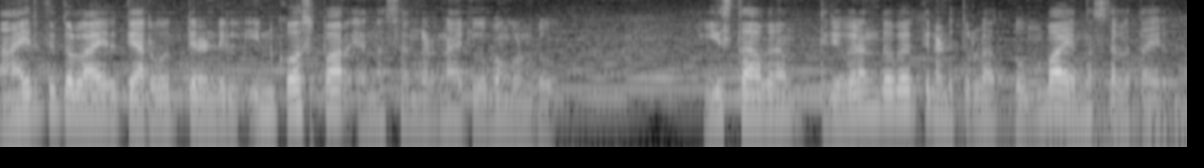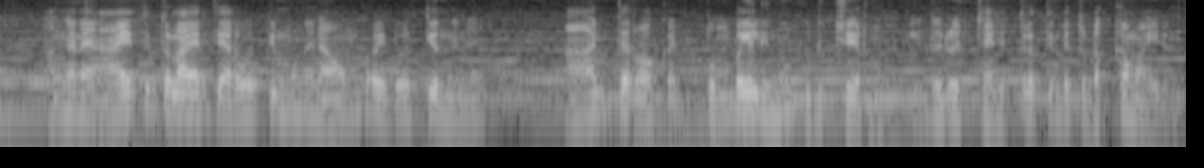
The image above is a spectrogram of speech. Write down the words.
ആയിരത്തി തൊള്ളായിരത്തി അറുപത്തിരണ്ടിൽ ഇൻകോസ്പാർ എന്ന സംഘടന രൂപം കൊണ്ടു. ഈ സ്ഥാപനം തിരുവനന്തപുരത്തിനടുത്തുള്ള തുമ്പ എന്ന സ്ഥലത്തായിരുന്നു. അങ്ങനെ ആയിരത്തി തൊള്ളായിരത്തി അറുപത്തി മൂന്ന് നവംബർ ഇരുപത്തിയൊന്നിന് ആദ്യത്തെ റോക്കറ്റ് തുമ്പയിൽ നിന്നും കുതിച്ചുയർന്നു ഇതൊരു ചരിത്രത്തിന്റെ തുടക്കമായിരുന്നു.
